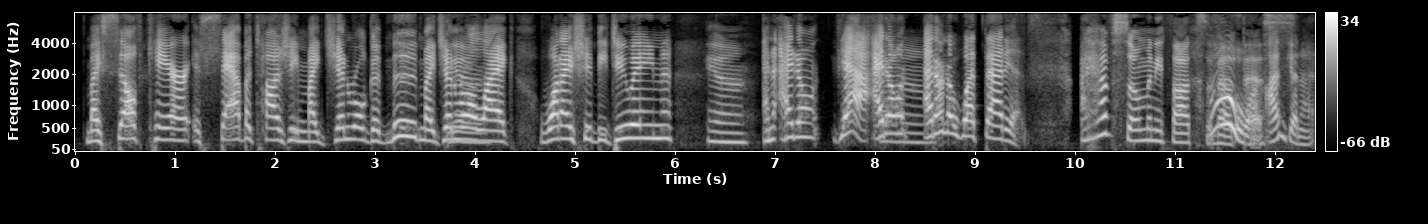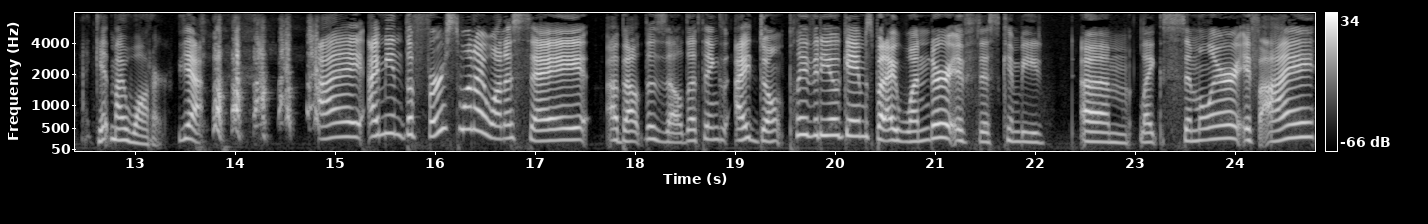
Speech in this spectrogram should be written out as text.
my self care is sabotaging my general good mood, my general Yeah. like what I should be doing. Yeah. And I don't, yeah, I I don't, know. I don't know what that is. I have so many thoughts about oh, this. I'm going to get my water. Yeah. I I mean the first one I want to say about the Zelda things, I don't play video games, but I wonder if this can be um like similar if I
